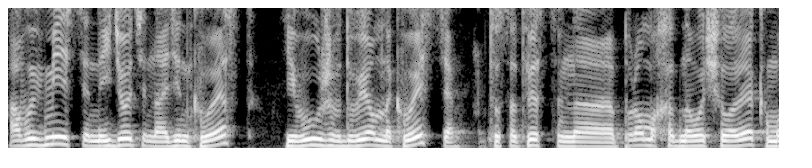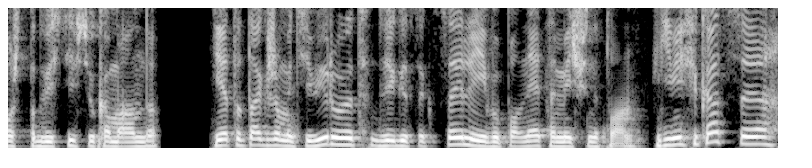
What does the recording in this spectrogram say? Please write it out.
а вы вместе найдете на один квест, и вы уже вдвоем на квесте, то, соответственно, промах одного человека может подвести всю команду. И это также мотивирует двигаться к цели и выполнять намеченный план. Геймификация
